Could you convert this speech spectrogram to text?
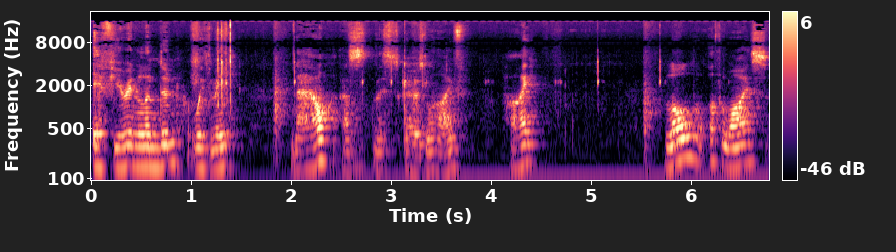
if you're in London with me now, as this goes live, hi. Lol, otherwise,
